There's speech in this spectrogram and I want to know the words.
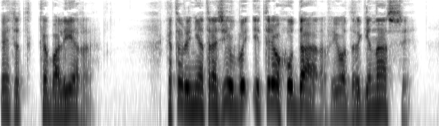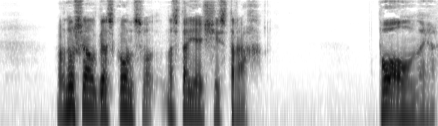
Этот кабальера, который не отразил бы и трех ударов его драгинасы, внушал Гасконцу настоящий страх. «Полная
